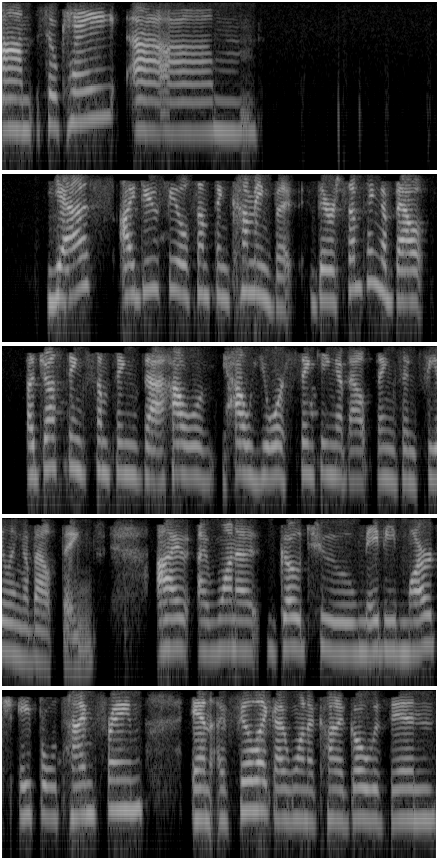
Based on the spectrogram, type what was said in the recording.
um, so, Kay, um, yes, I do feel something coming, but there's something about adjusting something that how how you're thinking about things and feeling about things. I I want to go to maybe March April time frame, and I feel like I want to kind of go within,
